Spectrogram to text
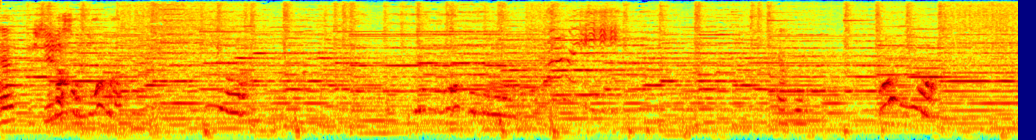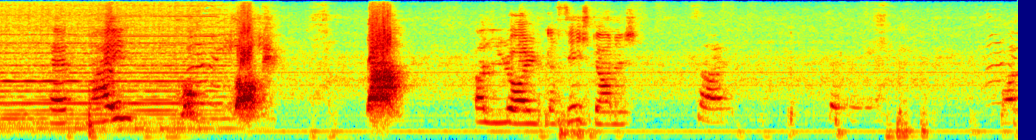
Hä? Ich sehe das von nicht. Sonne. Ja. Hä, wo? Sonne. Hä? Nein! Oh lol, das sehe ich gar nicht. Zeit. What?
